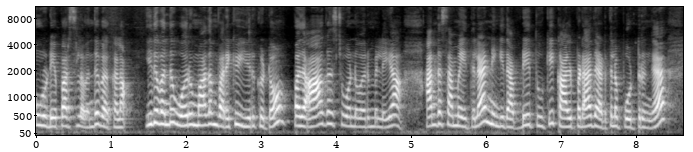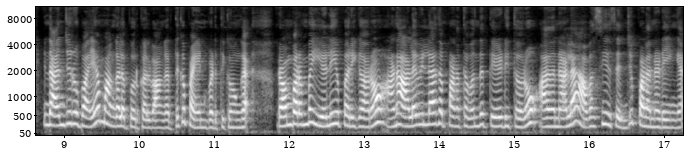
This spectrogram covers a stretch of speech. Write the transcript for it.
உங்களுடைய பர்ஸில் வந்து வைக்கலாம். இது வந்து ஒரு மாதம் வரைக்கும் இருக்கட்டும். இப்போ ஆகஸ்ட் ஒன்று வரும் இல்லையா? அந்த சமயத்தில் நீங்கள் இதை அப்படியே தூக்கி கால்படாத இடத்துல போட்டுருங்க. இந்த அஞ்சு ரூபாயை மங்கள பொருட்கள் வாங்குறதுக்கு பயன்படுத்திக்கோங்க. ரொம்ப ரொம்ப எளிய பரிகாரம். ஆனால் அளவில்லாத பணத்தை வந்து தேடி தரும் அதனால் அவசியம் செஞ்சு பலனடையுங்க.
